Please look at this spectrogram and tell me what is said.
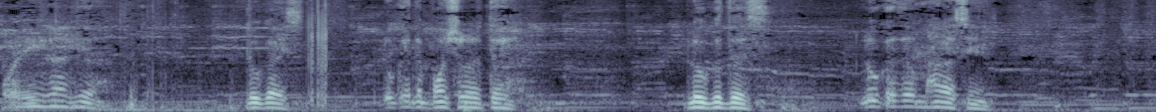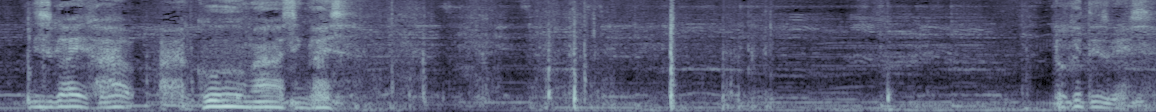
What do you got here? Look guys, look at the bunch right there. Look at this. Look at the magazine. These guys have a good magazine guys. Look at these guys.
